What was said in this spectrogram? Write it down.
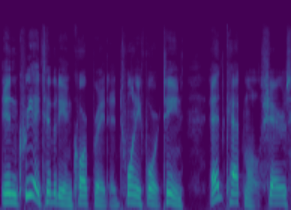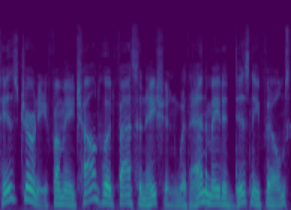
In Creativity Incorporated 2014, Ed Catmull shares his journey from a childhood fascination with animated Disney films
